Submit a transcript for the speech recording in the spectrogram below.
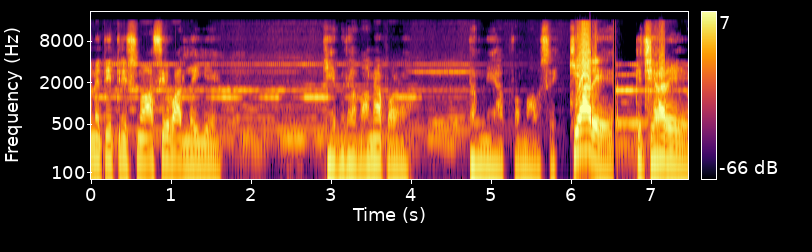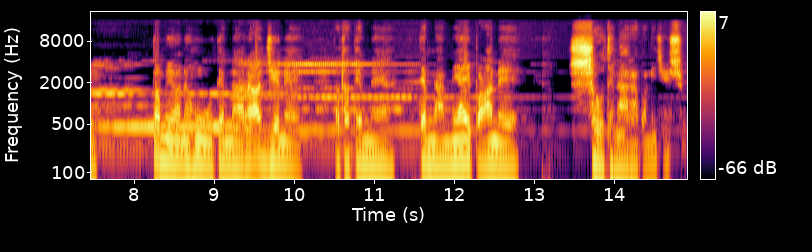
ને તેત્રીસનો આશીર્વાદ લઈએ કે બધા વાના પણ તમને આપવામાં આવશે. ક્યારે? કે જ્યારે તમે અને હું તેમના રાજ્યને તથા તેમને તેમના ન્યાયપણાને શોધનારા બની જઈશું.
